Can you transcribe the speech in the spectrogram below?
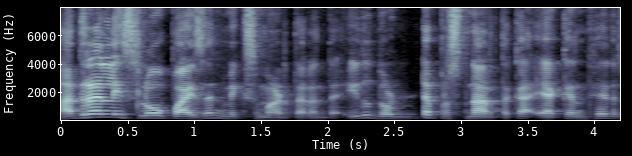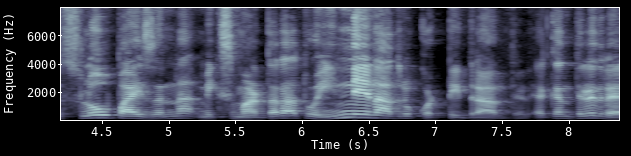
ಅದರಲ್ಲಿ ಸ್ಲೋ ಪಾಯ್ಸನ್ ಮಿಕ್ಸ್ ಮಾಡ್ತಾರಂತೆ. ಇದು ದೊಡ್ಡ ಪ್ರಶ್ನಾರ್ಥಕ. ಯಾಕಂತ ಹೇಳಿದ್ರೆ ಸ್ಲೋ ಪಾಯ್ಸನ್ನ ಮಿಕ್ಸ್ ಮಾಡ್ತಾರ ಅಥವಾ ಇನ್ನೇನಾದರೂ ಕೊಟ್ಟಿದ್ರಾ ಅಂತೇಳಿ ಯಾಕಂತ ಹೇಳಿದ್ರೆ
